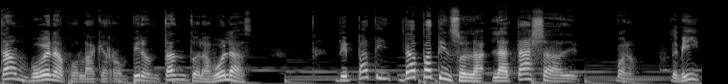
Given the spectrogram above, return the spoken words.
tan buena por la que rompieron tanto las bolas? de ¿Da Pattinson la, la talla de, bueno, de mí?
